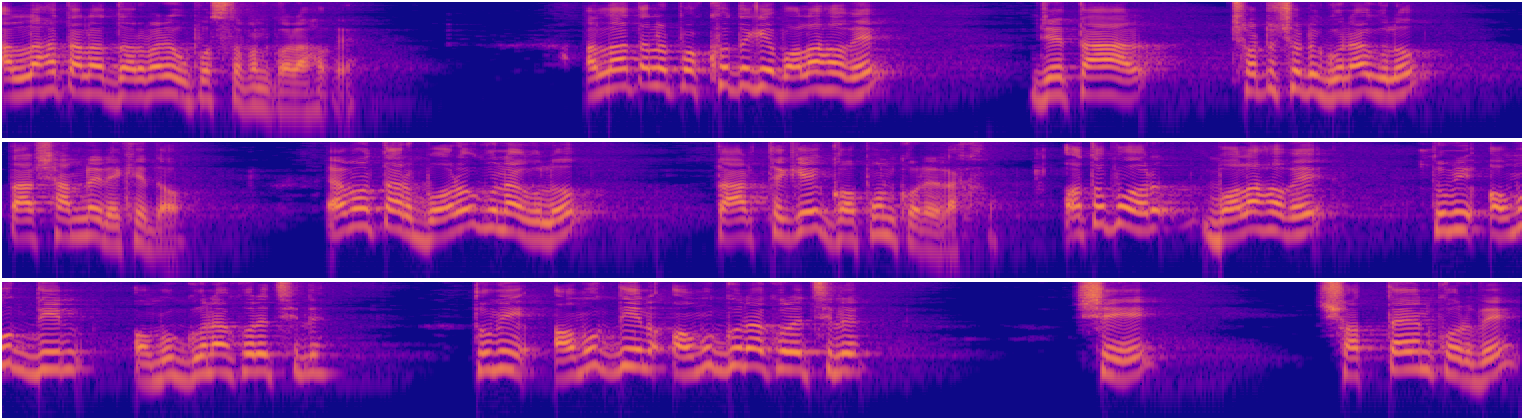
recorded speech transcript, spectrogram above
আল্লাহ তালার দরবারে উপস্থাপন করা হবে। আল্লাহ তালার পক্ষ থেকে বলা হবে যে তার ছোট ছোট গুণাগুলো তার সামনে রেখে দাও এবং তার বড় গুণাগুলো তার থেকে গোপন করে রাখো। অতপর বলা হবে, তুমি অমুক দিন অমুক গুণা করেছিলে, তুমি অমুক দিন অমুক গুণা করেছিলে, সে সত্যায়ন করবে,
